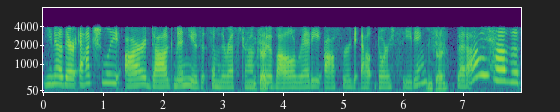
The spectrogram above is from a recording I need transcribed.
You know, there actually are dog menus at some of the restaurants Okay. who have already offered outdoor seating. Okay. But I have a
